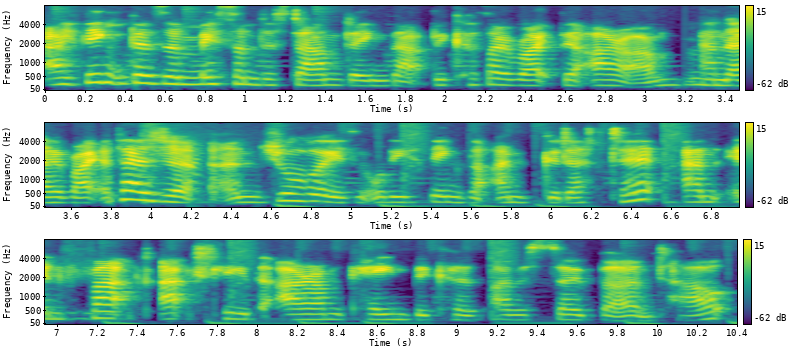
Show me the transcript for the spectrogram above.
I think there's a misunderstanding that because I write the Aram mm-hmm. and I write a pleasure and joys and all these things that I'm good at it. And in fact, actually, the Aram came because I was so burnt out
